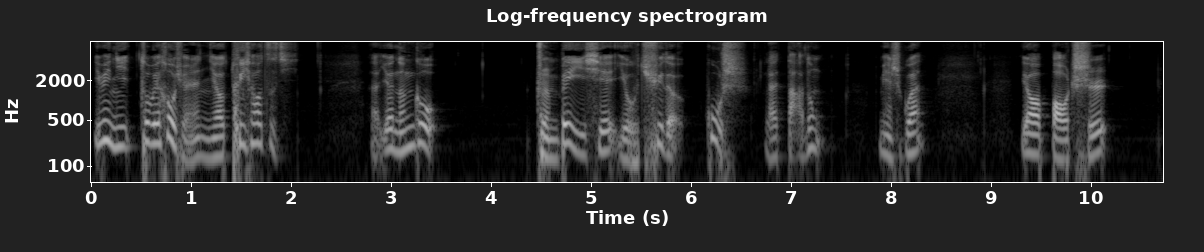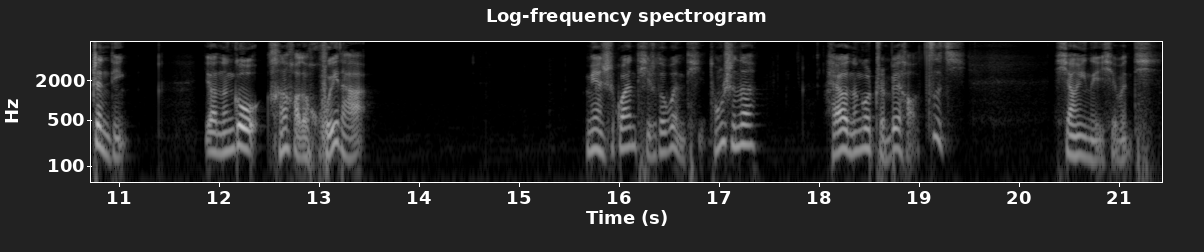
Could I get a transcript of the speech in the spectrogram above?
因为你作为候选人，你要推销自己，呃，要能够准备一些有趣的故事来打动面试官，要保持镇定，要能够很好的回答面试官提出的问题，同时呢，还要能够准备好自己相应的一些问题。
